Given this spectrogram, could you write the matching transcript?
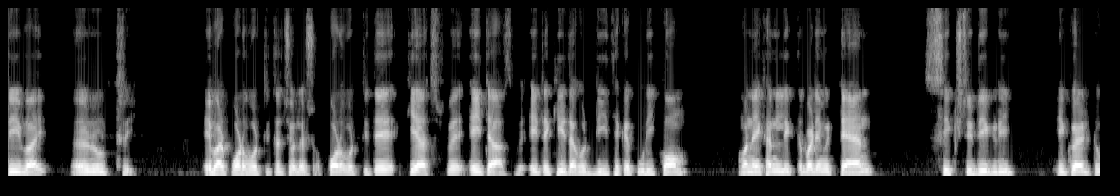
ডি বাই রুট থ্রি এবার পরবর্তীতে চলে এসো। পরবর্তীতে কি আসবে? এইটা আসবে। এইটা কি? দেখো ডি থেকে কুড়ি কম মানে এখানে লিখতে পারি আমি tan sixty degree equal to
